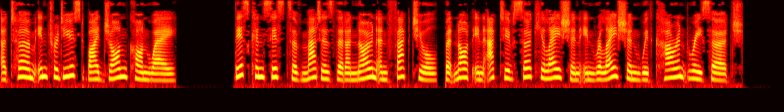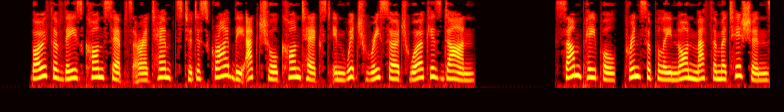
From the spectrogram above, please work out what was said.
a term introduced by John Conway. This consists of matters that are known and factual, but not in active circulation in relation with current research. Both of these concepts are attempts to describe the actual context in which research work is done. Some people, principally non-mathematicians,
